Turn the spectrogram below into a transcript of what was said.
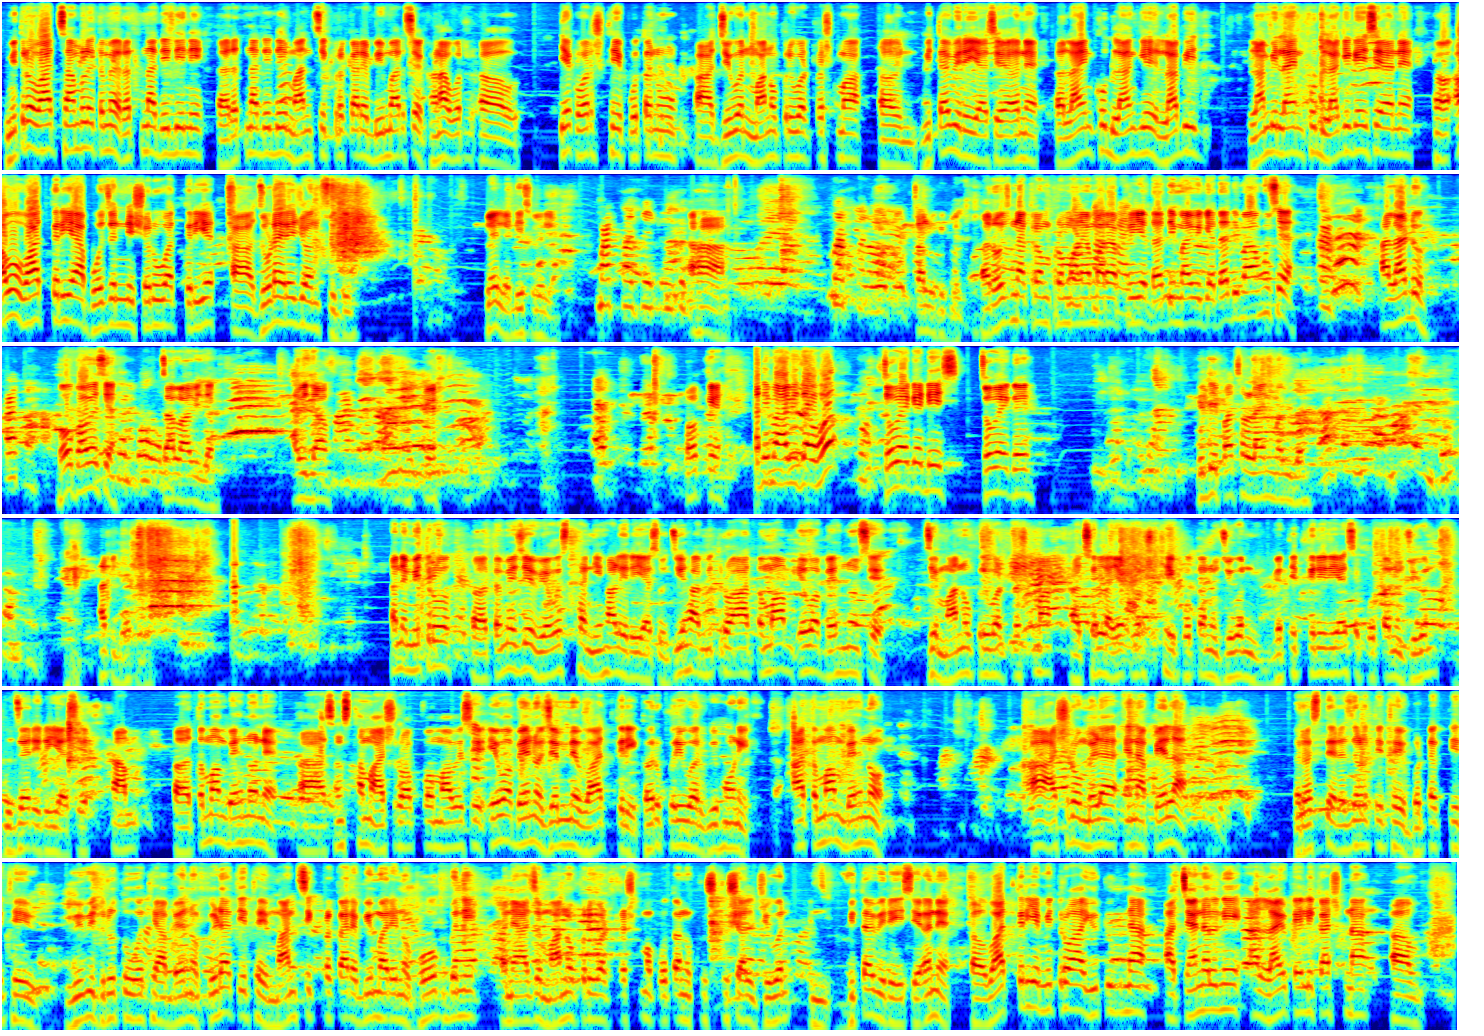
મિત્રો વાત સાંભળી તમે રત્ના દીદીની અ, રત્ના દીદી માનસિક પ્રકારે બીમાર છે ઘણા વર્ષ અ, એક વર્ષથી પોતાનું આ જીવન માનવ પરિવાર ટ્રસ્ટમાં વિતાવી રહ્યા છે અને લાઈન ખૂબ લાંબી લાંબી લાંબી લાઈન ખૂબ લાગી ગઈ છે અને આવો વાત કરીએ, આ ભોજનની શરૂઆત કરીએ જોડાઈ રહેજો અંત સુધી. લઈ લે, ડીશ લઈ લે. હા. ચાલુ કીધું રોજના ક્રમ પ્રમાણે અમારા પ્રિય દાદીમાં આવી ગયા. દાદીમાં શું છે? આ લાડુ? બહુ ભાવે છે? ચાલો, આવી જાઓ. આવી જાઓ. ઓકે. ઓકે દાદીમાં આવી જાવ હો. જોવે ગઈ ડીશ જોવે ગઈ. દીદી પાછળ લાઈનમાં આવી જાવ આપી દે. અને મિત્રો તમે જે વ્યવસ્થા નિહાળી રહ્યા છો, જી હા, મિત્રો, આ તમામ એવા બહેનો છે જે માનવ પરિવાર ટ્રસ્ટમાં છેલ્લા એક વર્ષથી પોતાનું જીવન વ્યતીત કરી રહ્યા છે, પોતાનું જીવન ગુજારી રહ્યા છે. આમ તમામ બહેનોને આ સંસ્થામાં આશરો આપવામાં આવે છે. એવા બહેનો જેમ મેં વાત કરી, ઘર પરિવાર વિહોણી, આ તમામ બહેનો આ આશરો મળ્યા એના પહેલા રસ્તે રઝળતી થઈ, ભટકતી થઈ, વિવિધ ઋતુઓથી આ બહેનો પીડાતી થઈ, માનસિક પ્રકારે બીમારીનો ભોગ બની અને આજે માનવ પરિવાર ટ્રસ્ટમાં પોતાનું ખુશખુશાલ જીવન વિતાવી રહી છે. અને વાત કરીએ મિત્રો આ યુટ્યુબના, આ ચેનલની, આ લાઈવ ટેલિકાસ્ટના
